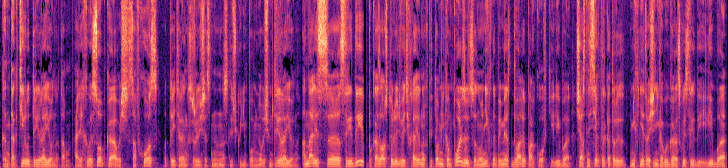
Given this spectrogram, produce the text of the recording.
контактируют три района, там Ореховая сопка, овощесовхоз, вот третий район, к сожалению, сейчас на скидочку не помню, ну, в общем, три района. Анализ э, среды показал, что люди в этих районах питомником пользуются, но у них, например, дворы парковки, либо частный сектор, который у них нет вообще никакой городской среды, либо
